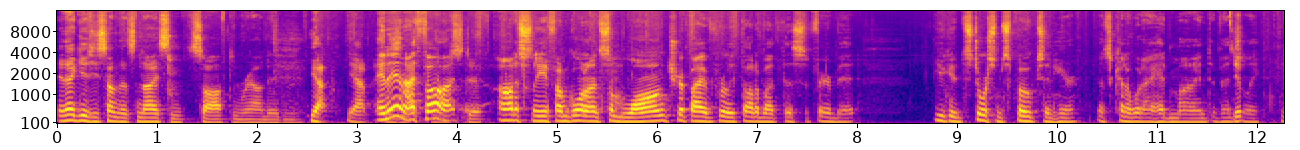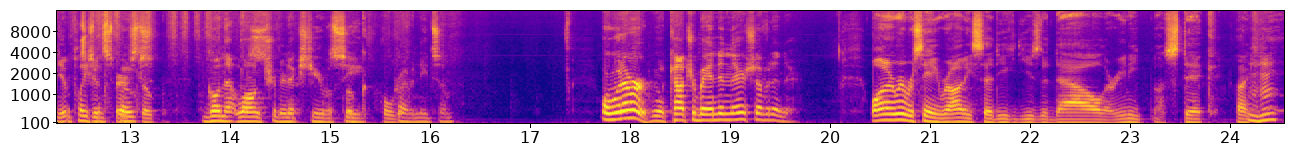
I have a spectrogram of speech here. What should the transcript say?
and that gives you something that's nice and soft and rounded. And, Yeah, yeah. And then I thought, honestly, if I'm going on some long trip, I've really thought about this a fair bit. You could store some spokes in here. That's kind of what I had in mind eventually. Yep, a Replacement spokes. spoke. Going that long trip Spare next year, we'll see. holder. Probably need some. Or whatever. You want contraband in there, shove it in there. well, I remember seeing Ronnie said you could use the dowel or any stick. Like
